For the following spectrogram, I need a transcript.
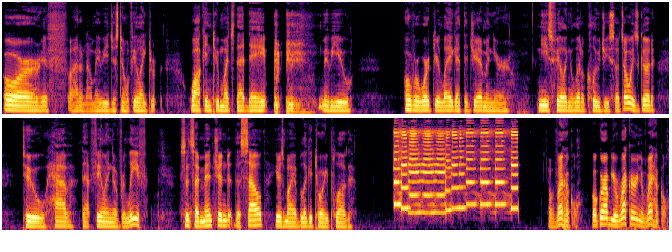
or if, I don't know, maybe you just don't feel like walking too much that day. maybe you overworked your leg at the gym and your knees feeling a little kludgy. So it's always good to have that feeling of relief. Since I mentioned the South, here's my obligatory plug. A vehicle. Go grab your record and a vehicle.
